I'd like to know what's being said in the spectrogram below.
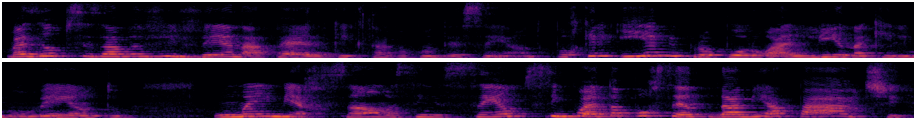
Mas eu precisava viver na pele o que estava acontecendo. Porque ele ia me propor ali, naquele momento, uma imersão, assim, 150% da minha parte.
